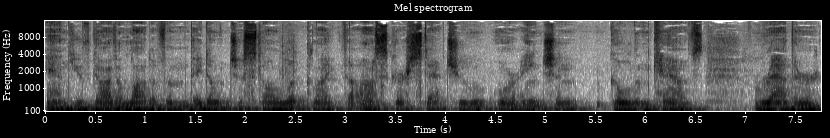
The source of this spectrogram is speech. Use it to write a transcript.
And you've got a lot of them. They don't just all look like the Oscar statue or ancient golden calves. Rather,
